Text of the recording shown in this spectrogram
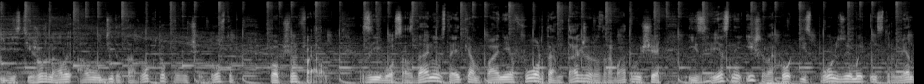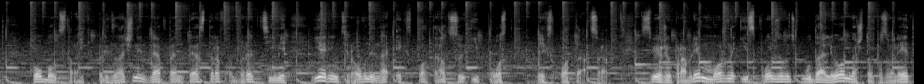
и вести журналы аудита того, кто получил доступ к общим файлам. За его созданием стоит компания Forta, также разрабатывающая известный и широко используемый инструмент Cobalt Strike, предназначенный для пентестеров в Red Team и ориентированный на эксплуатацию и постэксплуатацию. Свежую проблему можно использовать удаленно, что позволяет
